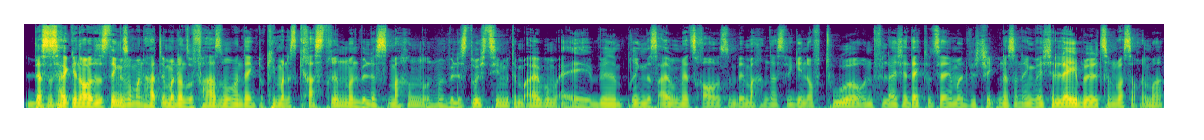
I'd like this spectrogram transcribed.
das ist halt genau das Ding. So, man hat immer dann so Phasen, wo man denkt, okay, man ist krass drin, man will es machen und man will es durchziehen mit dem Album. Ey, wir bringen das Album jetzt raus und wir machen das, wir gehen auf Tour und vielleicht entdeckt uns ja jemand, wir schicken das an irgendwelche Labels und was auch immer.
